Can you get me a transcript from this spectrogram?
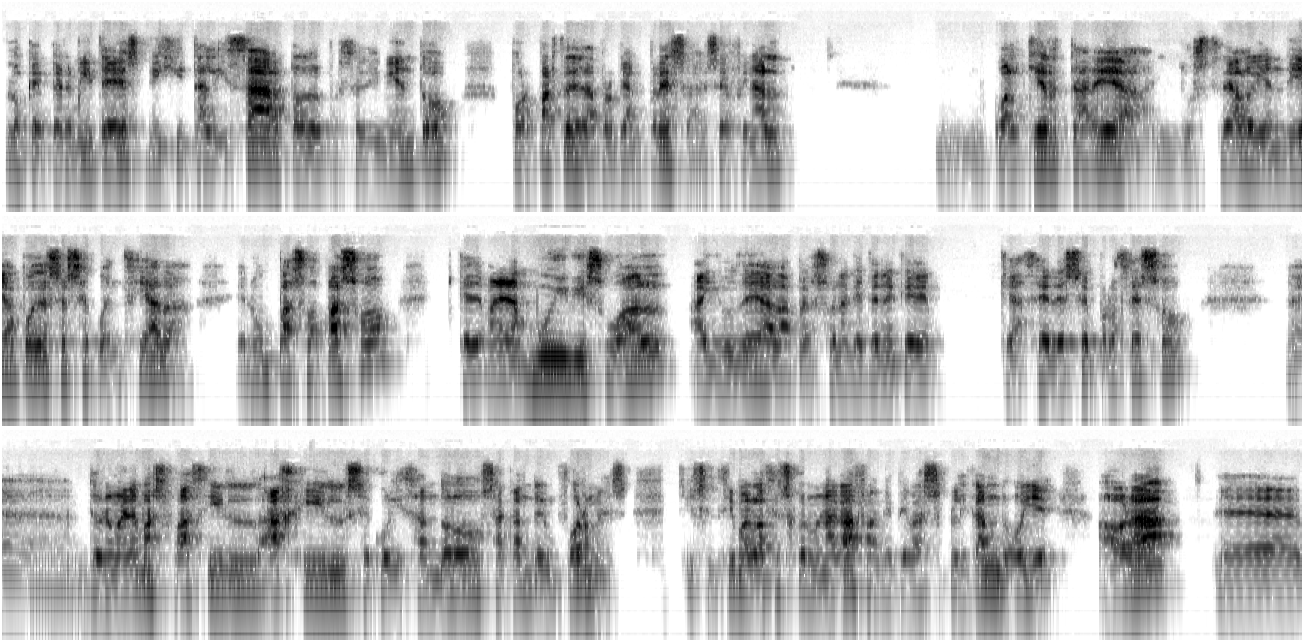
lo que permite es digitalizar todo el procedimiento por parte de la propia empresa. Es al final, cualquier tarea industrial hoy en día puede ser secuenciada en un paso a paso que de manera muy visual ayude a la persona que tiene que, hacer ese proceso eh, de una manera más fácil, ágil, securizándolo, sacando informes. Y si encima lo haces con una gafa que te va explicando, oye, ahora eh,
